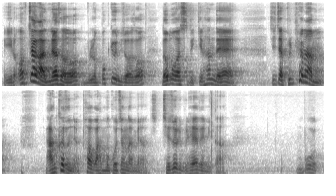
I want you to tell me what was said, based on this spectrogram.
이런 업자가 아니라서 물론 뽑기 운이 좋아서 넘어갈 수도 있긴 한데 진짜 불편함 많거든요. 파워가 한번 고장나면 재조립을 해야 되니까. 뭐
